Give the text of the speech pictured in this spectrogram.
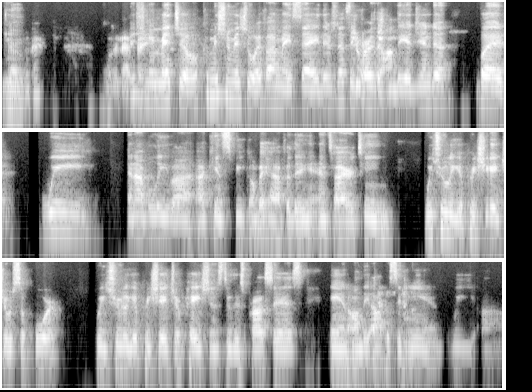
no. Well, Commissioner vein, Mitchell, Commissioner Mitchell, if I may say, there's nothing Sure. further on the agenda, but we, and I believe I, I can speak on behalf of the entire team. We truly appreciate your support. We truly appreciate your patience through this process. And on the opposite end, we um,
